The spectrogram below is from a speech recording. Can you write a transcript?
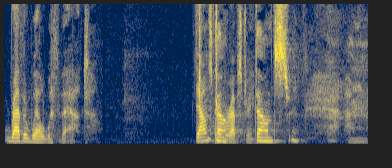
rather well with that. Downstream Down, or upstream? Downstream. Um,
